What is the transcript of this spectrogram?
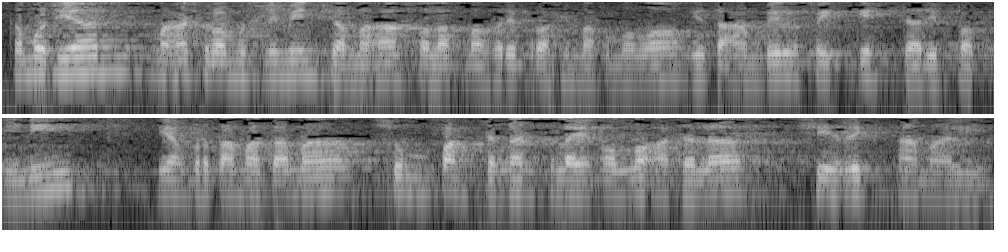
Kemudian ma'asyiral muslimin jamaah salat maghrib rahimakumullah kita ambil fikih dari bab ini yang pertama-tama sumpah dengan selain Allah adalah syirik amali.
